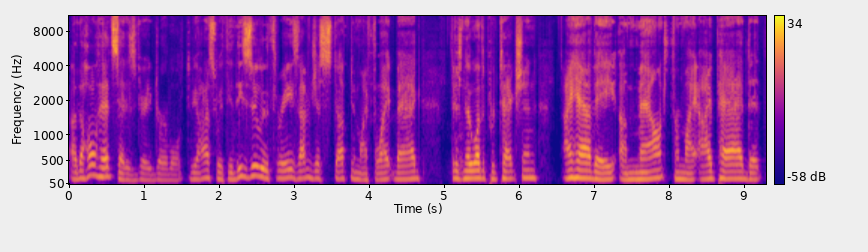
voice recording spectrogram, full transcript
Uh, the whole headset is very durable. To be honest with you, these Zulu threes I've just stuffed in my flight bag. There's no other protection. I have a, a mount for my iPad that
